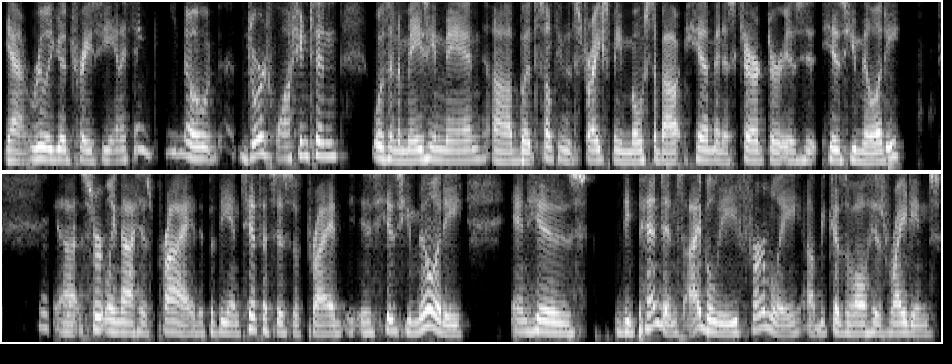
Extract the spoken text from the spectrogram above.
Yeah, really good, Tracy. And I think, you know, George Washington was an amazing man, uh, but something that strikes me most about him and his character is his humility. Mm-hmm. Uh, certainly not his pride, but the antithesis of pride is his humility and his dependence, I believe firmly, uh, because of all his writings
